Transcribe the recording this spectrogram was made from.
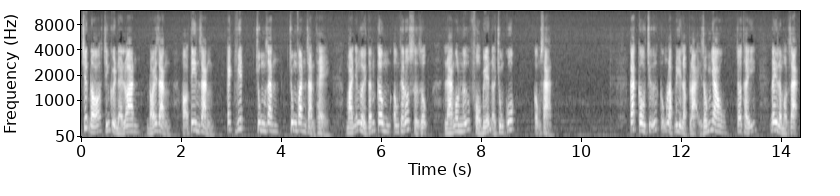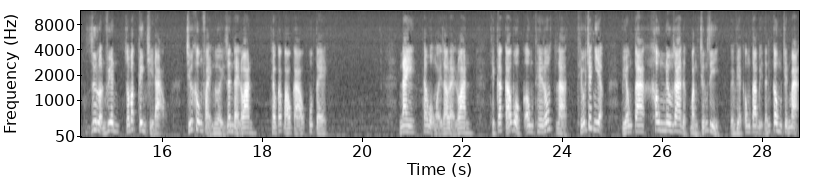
Trước đó, chính quyền Đài Loan nói rằng họ tin rằng cách viết trung văn, trung văn giản thể mà những người tấn công ông Theros sử dụng là ngôn ngữ phổ biến ở Trung Quốc, Cộng sản. Các câu chữ cũng lặp đi lặp lại giống nhau, cho thấy đây là một dạng dư luận viên do Bắc Kinh chỉ đạo, chứ không phải người dân Đài Loan, theo các báo cáo quốc tế. Nay, theo Bộ Ngoại giao Đài Loan, thì các cáo buộc ông Theros là thiếu trách nhiệm vì ông ta không nêu ra được bằng chứng gì về việc ông ta bị tấn công trên mạng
